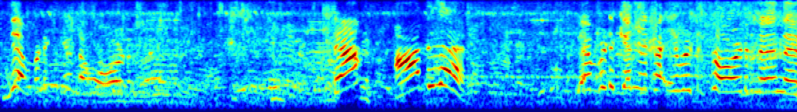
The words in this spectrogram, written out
ഇത് എവിടേക്കാണ് ഓടുന്നത്? ആദിലേ, എവിടേക്കാണ് കൈ വിട്ടിട്ട് ഓടുന്നതെന്ന്?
